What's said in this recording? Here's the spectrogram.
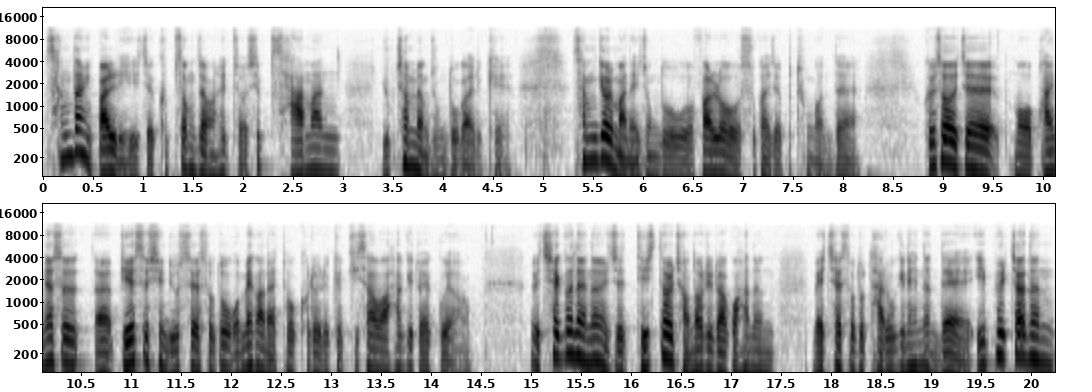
상당히 빨리 이제 급성장을 했죠. 14만 6천 명 정도가 이렇게 3개월 만에 이 정도 팔로워 수가 이제 붙은 건데 그래서 이제 뭐 바이낸스 아, BSC 뉴스에서도 오메가 네트워크를 이렇게 기사화하기도 했고요. 최근에는 이제 디지털 저널이라고 하는 매체에서도 다루긴 했는데 이 필자는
